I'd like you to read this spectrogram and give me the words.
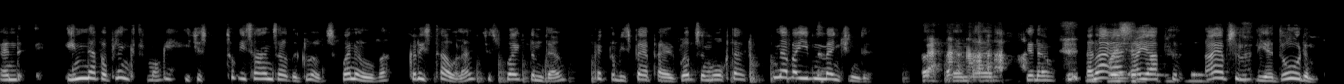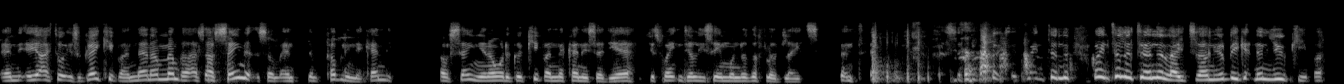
And he never blinked, Moggy. He just took his hands out of the gloves, went over, got his towel out, just wiped them down, picked up his spare pair of gloves, and walked out. Never even mentioned it and um, you know, and I, I, I, I, absolutely adored him, and I thought he was a great keeper. And then I remember as I was saying it to some, and probably Nick Hendy, I was saying, you know what, a good keeper. And Nick Hendy said, yeah, just wait until you see him under the floodlights. And so, wait, until, wait until they turn the lights on, you'll be getting a new keeper.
